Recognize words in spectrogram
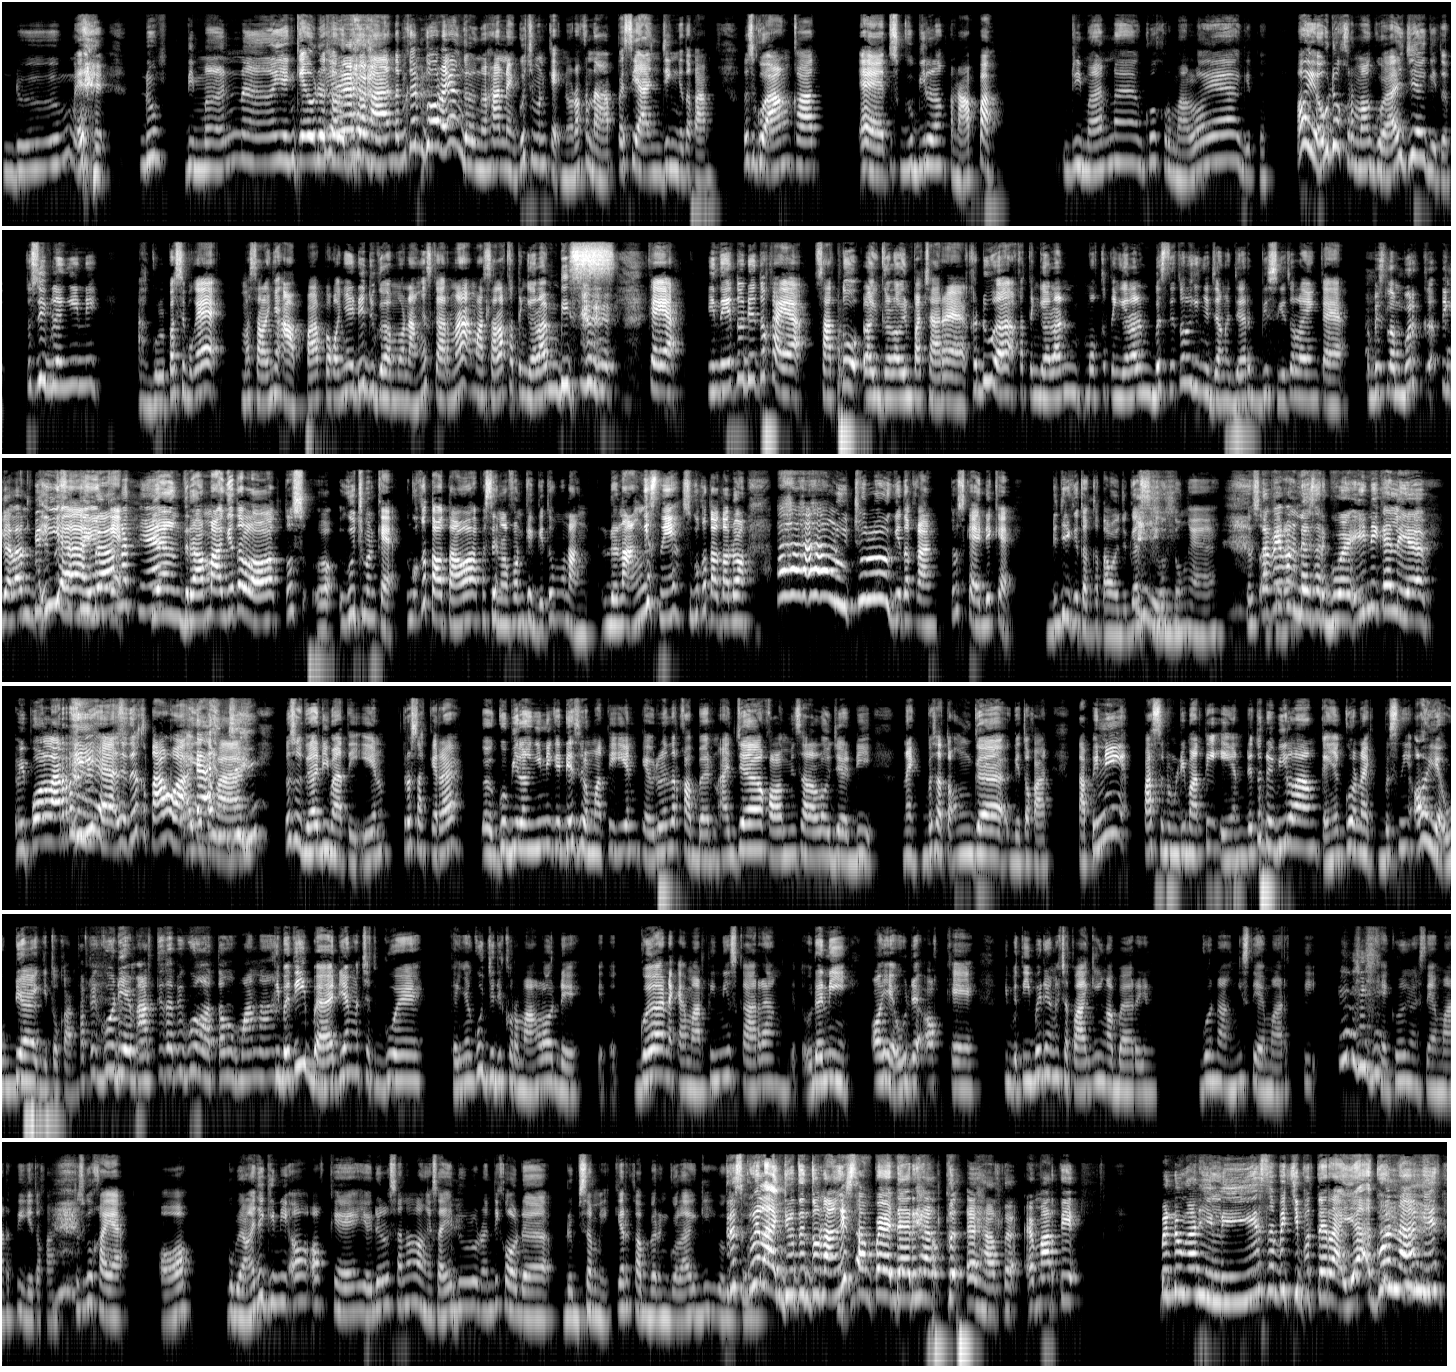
dum eh dum di mana? Yang kayak udah suara gitu kan. Tapi kan gue orangnya nggak ngehan ya. Gue cuman kayak Nora kenapa sih anjing? gitu kan. Terus gue angkat. Eh terus gue bilang kenapa? Di mana? Gue ke rumah lo ya gitu. Oh ya udah ke rumah gue aja gitu. Terus dia bilang gini ah gue lupa sih pokoknya masalahnya apa. Pokoknya dia juga mau nangis karena masalah ketinggalan bis. Kayak intinya tuh dia tuh kayak satu lagi galauin pacarnya. Kedua ketinggalan mau ketinggalan bus dia tuh lagi ngejar-ngejar bis gitu loh yang kayak abis lembur ketinggalan bis Iya, sedih yang banget ya yang drama gitu loh. Terus gue cuman kayak gue ketawa-tawa pas dia nelfon kayak gitu mau nang udah nangis nih. Terus gue ketawa-tawa doang hahaha lucu lu gitu kan. Terus kayak dia kayak dia jadi kita ketawa juga sih untungnya. Terus tapi akhirnya- emang dasar gue ini kali ya bipolar. Iya dia ketawa Iya, gitu kan. anjing. Terus udah dimatiin terus akhirnya gue bilang gini ke dia sudah matiin kayak udah ntar kabarin aja kalau misalnya lo jadi naik bus atau enggak gitu kan. Tapi nih pas sebelum dimatiin dia tuh udah bilang kayaknya gue naik bus nih oh ya udah gitu kan. Tapi gue di MRT tapi gue gak tahu mau ke mana. Tiba-tiba dia ngechat gue kayaknya gue jadi ke rumah lo deh gitu. Gue naik MRT nih sekarang gitu. Udah nih. Oh ya udah oke. Tiba-tiba dia ngechat lagi ngabarin gue nangis di MRT kayak gue nangis di MRT gitu kan. Terus gue kayak oh gue bilang aja gini oh oke ya udah lu sana nangis aja dulu. Nanti kalau udah udah bisa mikir kabarin gue lagi gua Terus gituin. gue lanjutin tuh nangis sampai dari halte eh halte MRT Bendungan Hilir sampai Cipete Raya gue nangis.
